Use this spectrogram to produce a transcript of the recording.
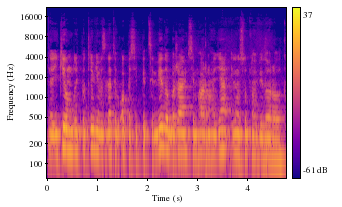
які вам будуть потрібні, ви знайдете в описі під цим відео. Бажаю всім гарного дня і до наступного відеоролика.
